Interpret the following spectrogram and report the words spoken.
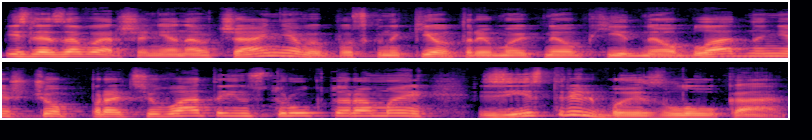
Після завершення навчання випускники отримують необхідне обладнання, щоб працювати інструкторами зі стрільби з лука.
